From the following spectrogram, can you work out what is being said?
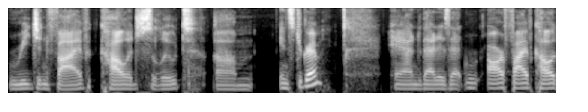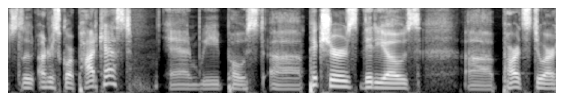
Region 5 College Salute um, Instagram. And that is at R5 College Salute underscore podcast. And we post uh, pictures, videos, uh, parts to our,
